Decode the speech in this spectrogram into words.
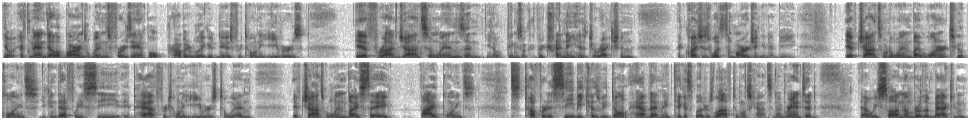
You know, if Mandela Barnes wins, for example, probably really good news for Tony Evers. If Ron Johnson wins and, you know, things look like they're trending his direction, the question is what's the margin going to be? if Johnson were to win by one or two points, you can definitely see a path for Tony Evers to win. If Johnson win by, say, five points, it's tougher to see because we don't have that many ticket splitters left in Wisconsin. Now, granted, uh, we saw a number of them back in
